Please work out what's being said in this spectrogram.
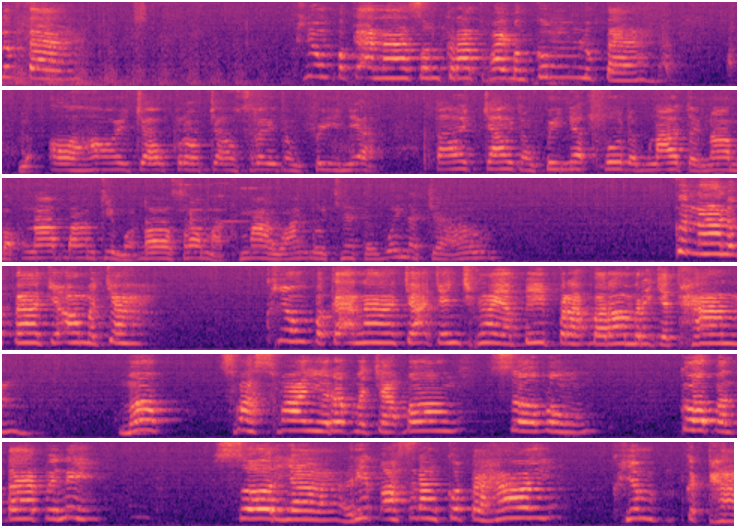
លោកតាខ្ញុំបកណាសូមក្រាបថ្វាយបង្គំលោកតាល្អហើយចៅប្រុសចៅស្រីទាំងពីរនាក់តើចៅទាំងពីរនាក់ធ្វើដំណើរទៅណាមកណាបានជាម្ដងស្រមអាត្មារបស់អញដូច្នេះទៅវិញណាចៅគុណាលោកតាជាអម្ចាស់ខ្ញុំបកណាចាក់ចេញឆ្ងាយអំពីព្រះបរមរាជឋានមកស្វាស្វែងរកម្ចាស់បងសូវង ក៏ប៉ុន្តែពេលនេះសូរិយារៀបអស់ស្ដង់គុតទៅហើយខ្ញុំគិតថា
